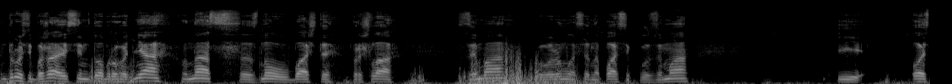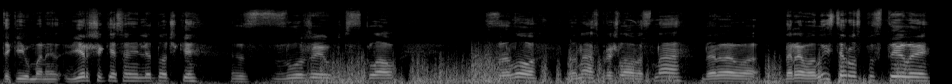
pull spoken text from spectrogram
Друзі, бажаю всім доброго дня. У нас знову, бачите, прийшла зима, повернулася на пасіку зима. І ось такий у мене віршик я сьогодні для дочки зложив, чи склав. Село до нас прийшла весна, дерева, дерева листя розпустили,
